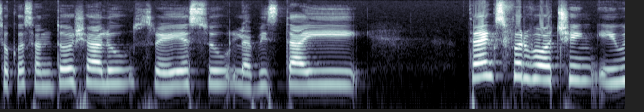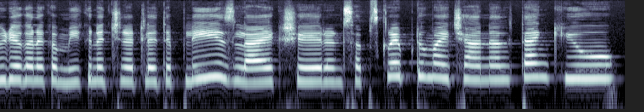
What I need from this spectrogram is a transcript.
సుఖ సంతోషాలు శ్రేయస్సు లభిస్తాయి. Thanks for watching. ఈ వీడియో కనుక మీకు నచ్చినట్లయితే please like share and subscribe to my channel. Thank you.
